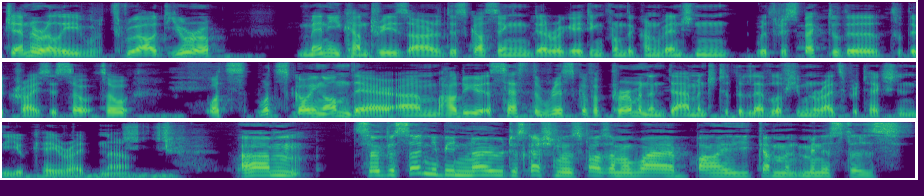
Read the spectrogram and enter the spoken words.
generally throughout Europe, many countries are discussing derogating from the convention with respect to the to the crisis. So so. What's what's going on there? Um, how do you assess the risk of a permanent damage to the level of human rights protection in the UK right now? Um, so there's certainly been no discussion, as far as I'm aware, by government ministers,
